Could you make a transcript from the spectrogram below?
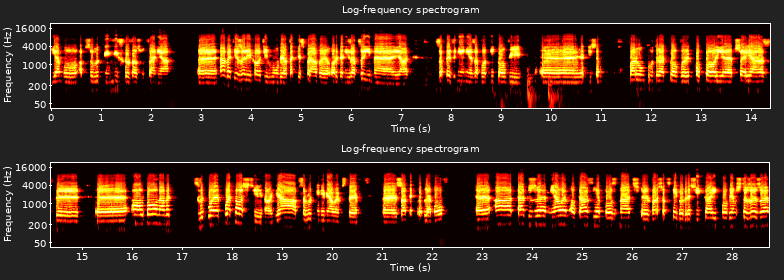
jemu absolutnie nic do zarzucania. E, nawet jeżeli chodzi, mówię o takie sprawy organizacyjne, jak zapewnienie zawodnikowi e, jakichś warunków dodatkowych, pokoje, przejazdy, e, albo nawet zwykłe płatności. No, ja absolutnie nie miałem z tym e, żadnych problemów. E, także miałem okazję poznać e, warszawskiego dresika i powiem szczerze, że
